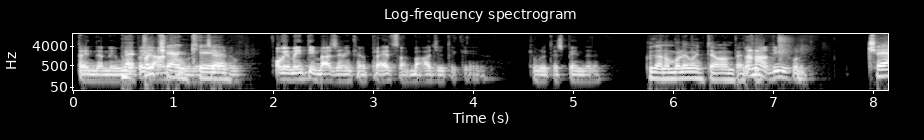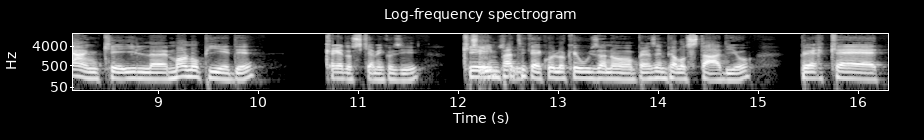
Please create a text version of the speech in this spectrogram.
prenderne uno Beh, pesante o anche... leggero. Ovviamente in base anche al prezzo, al budget che, che volete spendere. Scusa, non volevo interromperti. No, no, dimmi pure. C'è anche il monopiede, credo si chiami così, che sì, in pratica sì. è quello che usano per esempio allo stadio, perché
